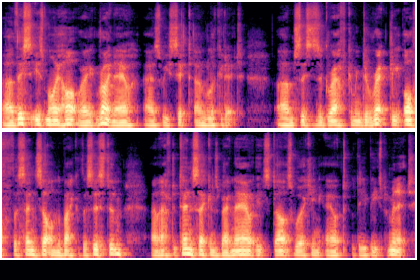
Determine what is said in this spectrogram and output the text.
Uh, this is my heart rate right now as we sit and look at it. Um, so this is a graph coming directly off the sensor on the back of the system and after 10 seconds about now it starts working out the beats per minute.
